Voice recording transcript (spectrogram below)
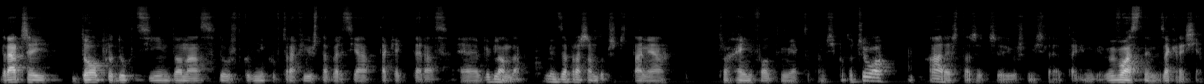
raczej do produkcji, do nas, do użytkowników trafi już ta wersja tak, jak teraz e, wygląda. Więc zapraszam do przeczytania trochę info o tym, jak to tam się potoczyło, a reszta rzeczy już myślę, tak jak mówię, we własnym zakresie.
